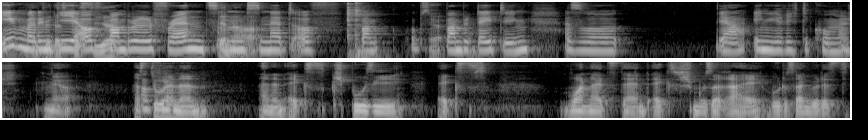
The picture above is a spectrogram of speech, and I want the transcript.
eben, weil dann gehe ich auf. Bumble Friends Genau. und nicht auf Bum Ups, Ja. Bumble Dating. Also, ja, irgendwie richtig komisch. Ja. Hast du Okay. einen, einen Ex-Gspusi, Ex-One-Night-Stand, Ex-Schmuserei, wo du sagen würdest,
